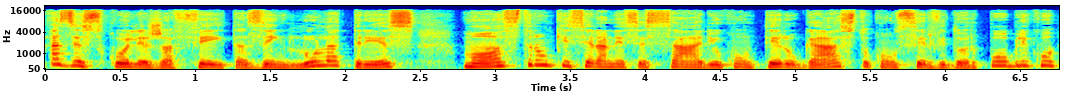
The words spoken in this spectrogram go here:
As escolhas já feitas em Lula 3 mostram que será necessário conter o gasto com o servidor público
